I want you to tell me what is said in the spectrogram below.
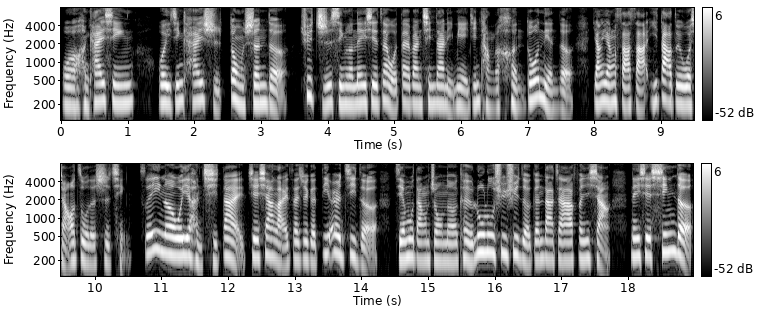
我很开心，我已经开始动身的。去执行了那些在我待办清单里面已经躺了很多年的洋洋洒洒一大堆我想要做的事情，所以呢，我也很期待接下来在这个第二季的节目当中呢，可以陆陆续续的跟大家分享那些新的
